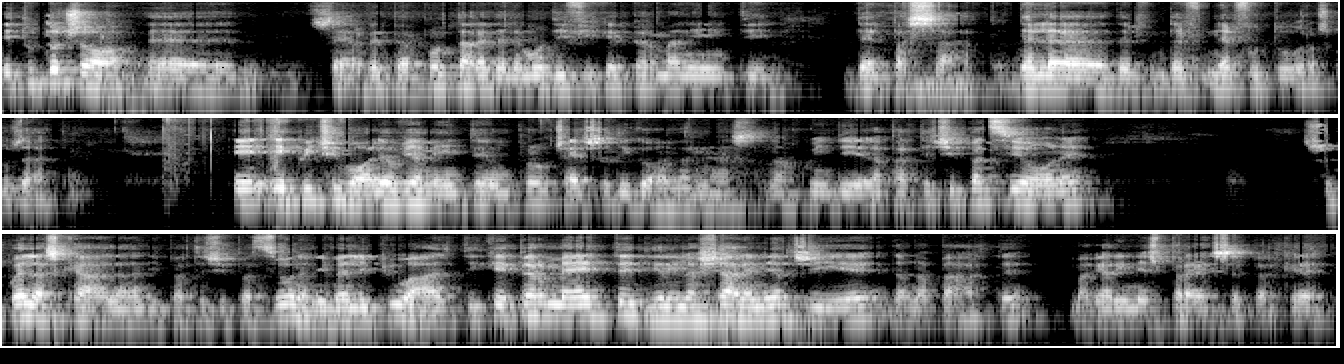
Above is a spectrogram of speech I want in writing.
e tutto ciò eh, serve per portare delle modifiche permanenti del passato, del, del, del, nel futuro, scusate. E, e, qui ci vuole ovviamente un processo di governance, no? quindi la partecipazione su quella scala di partecipazione a livelli più alti che permette di rilasciare energie da una parte, magari inespresse perché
